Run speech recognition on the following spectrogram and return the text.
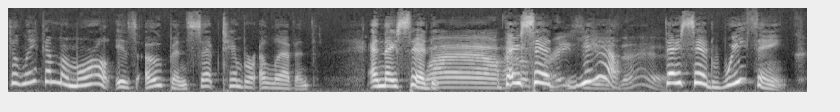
the Lincoln Memorial is open September 11th. And they said, Wow. they said, yeah. They said, we think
